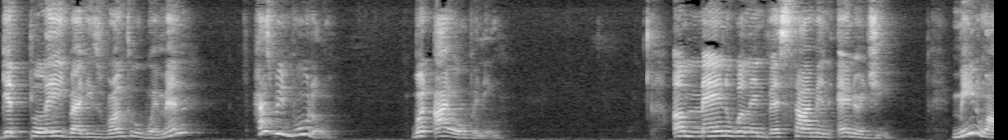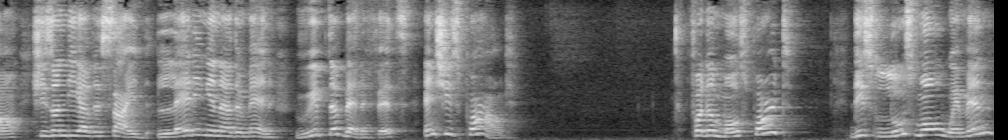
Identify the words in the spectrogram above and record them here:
get played by these run through women has been brutal, but eye opening. A man will invest time and energy. Meanwhile, she's on the other side, letting another man reap the benefits, and she's proud. For the most part, these loose small women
